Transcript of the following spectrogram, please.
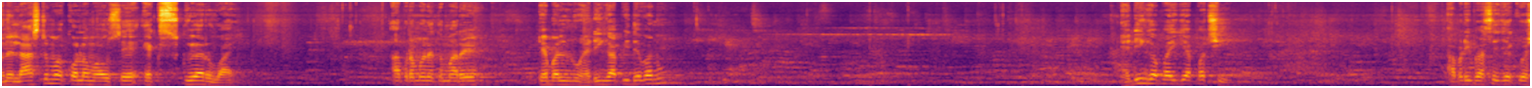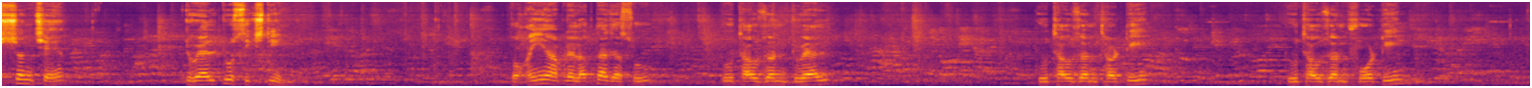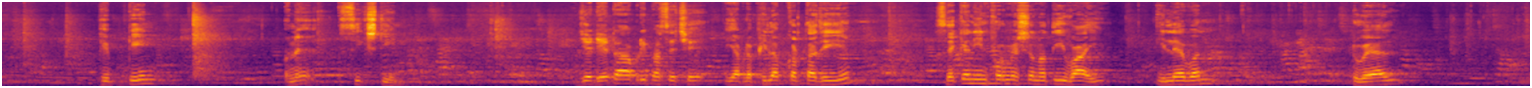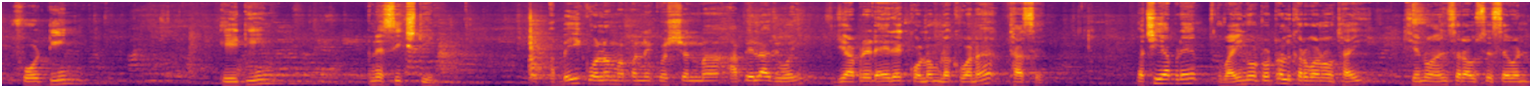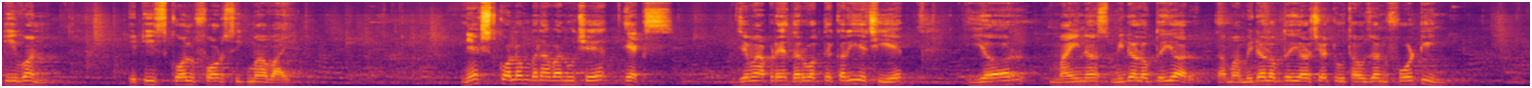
અને લાસ્ટમાં કોલમ આવશે એક્સ સ્ક્વેર વાય આ પ્રમાણે તમારે ટેબલનું હેડિંગ આપી દેવાનું. હેડિંગ અપાઈ ગયા પછી, આપણી પાસે જે ક્વેશ્ચન છે ટ્વેલ્વ ટુ સિક્સટીન તો અહીંયા આપણે લખતા જશું two thousand twelve two thousand thirteen two thousand fourteen fifteen અને સિક્સટીન જે ડેટા આપણી પાસે છે, એ આપણે ફિલઅપ કરતા જઈએ. સેકન્ડ ઇન્ફોર્મેશન હતી y eleven twelve fourteen eighteen અને સિક્સટીન આ બે કોલમ આપણને ક્વેશ્ચનમાં આપેલા જ હોય, જે આપણે ડાયરેક્ટ કોલમ લખવાના થશે. પછી આપણે વાયનો ટોટલ કરવાનો થાય, જેનો આન્સર આવશે seventy one it is call for sigma y next column બનાવવાનું છે એક્સ જેમાં આપણે દર વખતે કરીએ છીએ year minus middle of the year આમાં મિડલ ઓફ ધ યર છે ટુ થાઉઝન્ડ ફોર્ટીન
